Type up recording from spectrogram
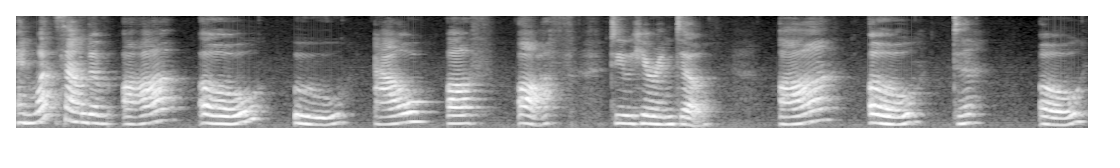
And what sound of ah, o, oo, ow, off, off do you hear in dough? Ah, o, d, o.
